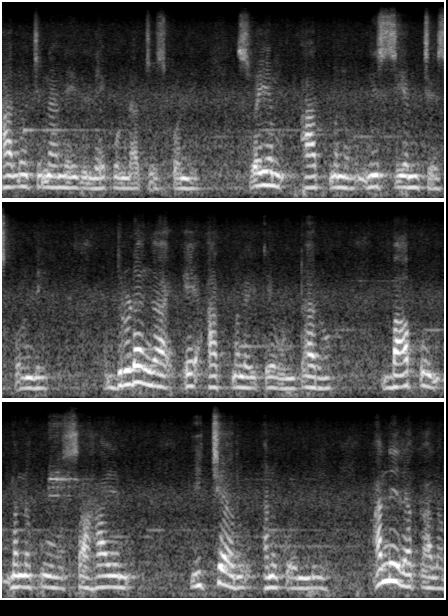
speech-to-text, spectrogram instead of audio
ఆలోచన అనేది లేకుండా చూసుకోండి. స్వయం ఆత్మను నిశ్చయం చేసుకోండి. దృఢంగా ఏ ఆత్మలైతే ఉంటారో బాపు మనకు సహాయం ఇచ్చారు అనుకోండి. అన్ని రకాల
